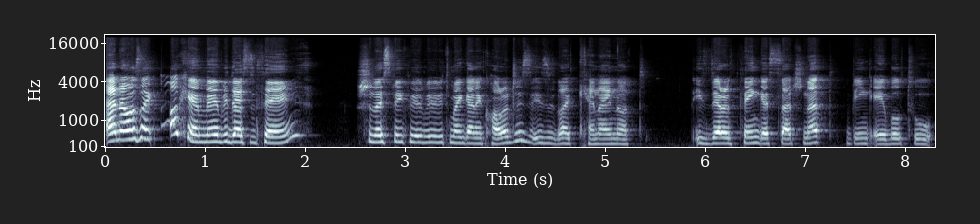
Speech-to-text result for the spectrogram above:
And I was like, okay, maybe that's the thing. Should I speak with, with my gynecologist? Is it like, can I not, is there a thing as such, not being able to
